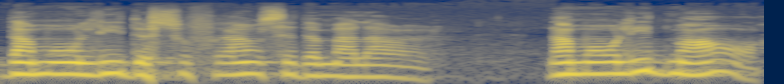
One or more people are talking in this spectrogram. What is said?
dans mon lit de souffrance et de malheur, dans mon lit de mort.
